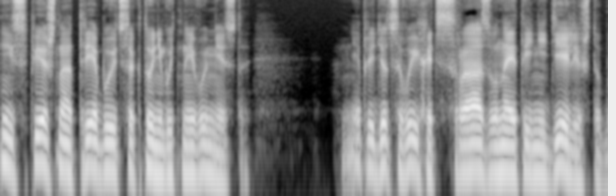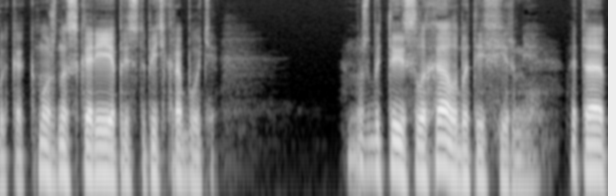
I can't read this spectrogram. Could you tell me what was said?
и спешно требуется кто-нибудь на его место. Мне придется выехать сразу на этой неделе, чтобы как можно скорее приступить к работе. Может быть, ты слыхал об этой фирме? Это...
